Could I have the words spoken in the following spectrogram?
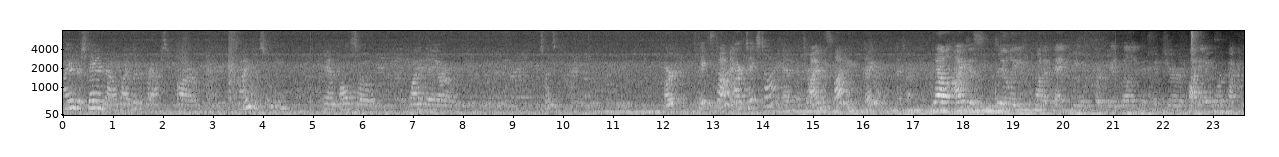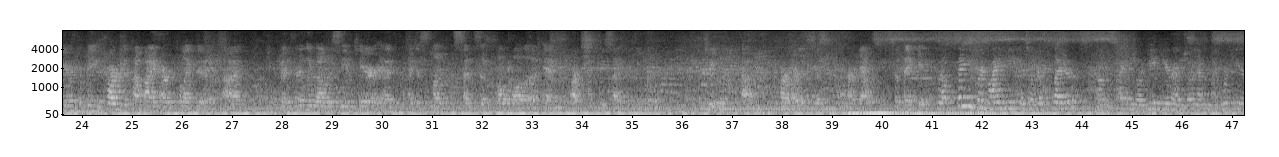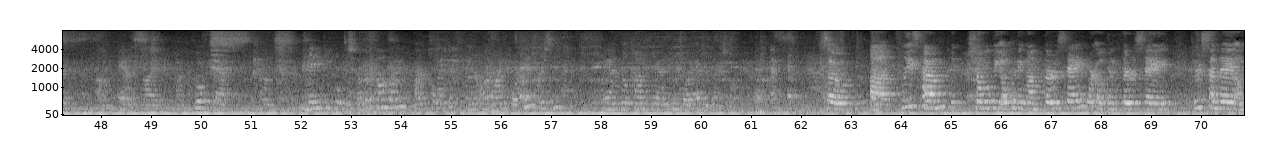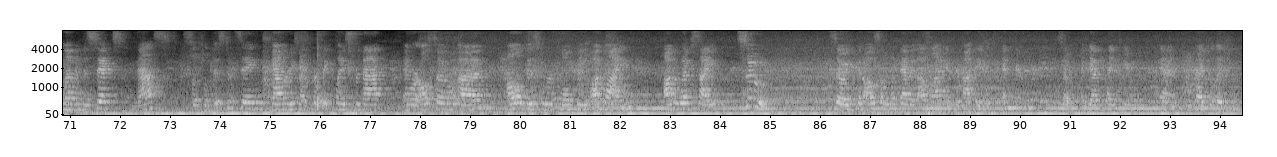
I understand now why lithographs are time consuming and also why they are expensive. Art takes time. Art takes time. And time is money, right? That's right. Well, I just really want to thank you for being willing to put your body of work up here, for being part of the Combine Art Collective. Uh, you've been really well received here, and I just love the sense of Walla Walla and our countryside that you bring to um, our artists and our gals. So thank you. Well, thank you for inviting me. It's a real pleasure. Um, I enjoy being here. I enjoy having my work here. Um, and I, I hope that um, many people discover the Combine Art Collective either online or in person and will come and enjoy everybody's work. Yes. So, uh, please come. The show will be opening on Thursday. We're open Thursday through Sunday, 11 to 6. Mass, social distancing, galleries are a perfect place for that. And we're also, uh, all of this work will be online on the website soon. So you can also look at it online if you're not able to get here. So again, thank you and congratulations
